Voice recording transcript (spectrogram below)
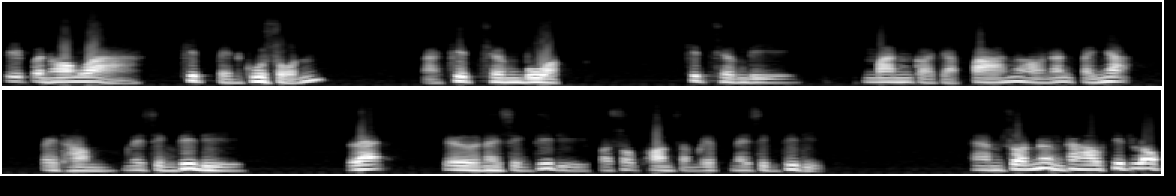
ที่เป็นห้องว่า คิดเป็นกุศลนะคิดเชิงบวก คิดเชิงดี มันก็จะปาให้เรานั้นไปเนี่ยไปทำในสิ่งที่ดี และเจอในสิ่งที่ดีประสบความสำเร็จในสิ่งที่ดีแถมส่วนหนึ่งถ้าเราคิดลบ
